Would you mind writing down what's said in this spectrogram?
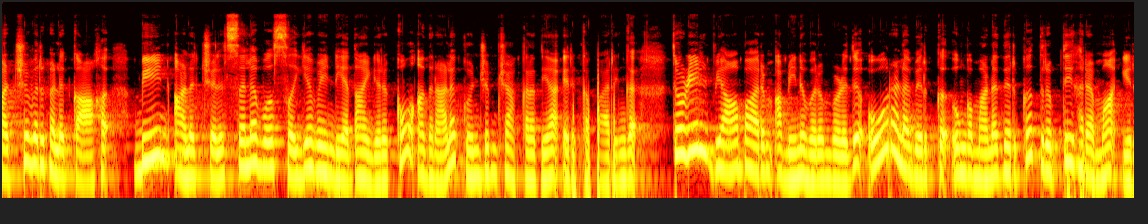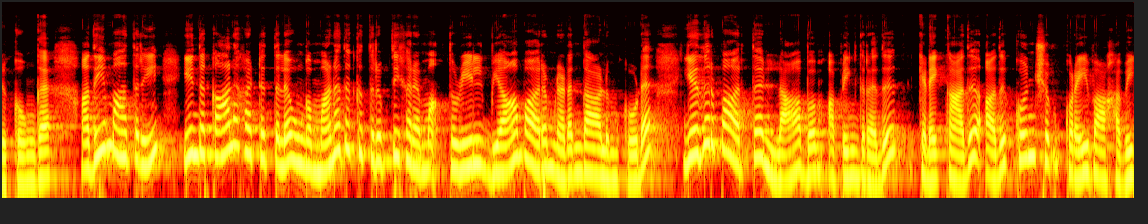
மற்றவர்களுக்காக வீண் அலைச்சல் செலவு செய்ய வேண்டியதாக இருக்கும். அதனால் கொஞ்சம் ஜாக்கிரதையாக இருக்க பாருங்க. தொழில் வியாபாரம் அப்படின்னு வரும்பொழுது ஓரளவிற்கு உங்கள் மனதிற்கு திருப்திகரமாக இருக்குங்க. அதே மாதிரி இந்த காலகட்டத்தில் உங்கள் மனதுக்கு திருப்திகரமாக தொழில் வியாபாரம் நடந்தாலும் கூட எதிர்பார்த்த லாபம் அப்படிங்கிறது கிடைக்காது. அது கொஞ்சம் குறைவாகவே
